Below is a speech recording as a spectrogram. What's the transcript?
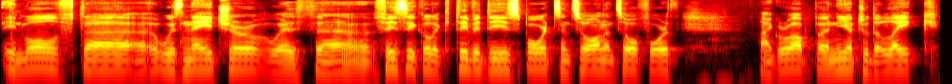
involved with nature, with physical activities, sports, and so on and so forth. I grew up near to the lake,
